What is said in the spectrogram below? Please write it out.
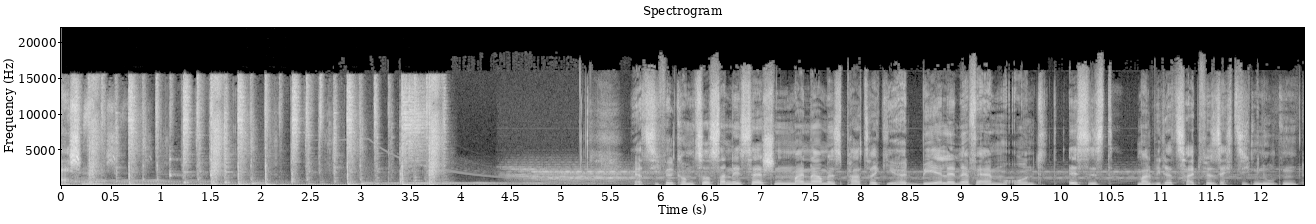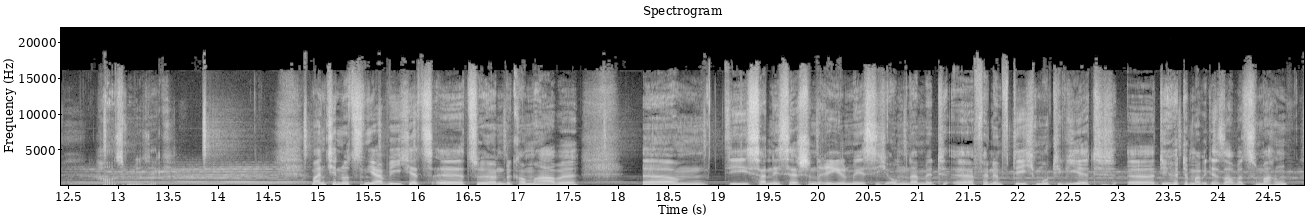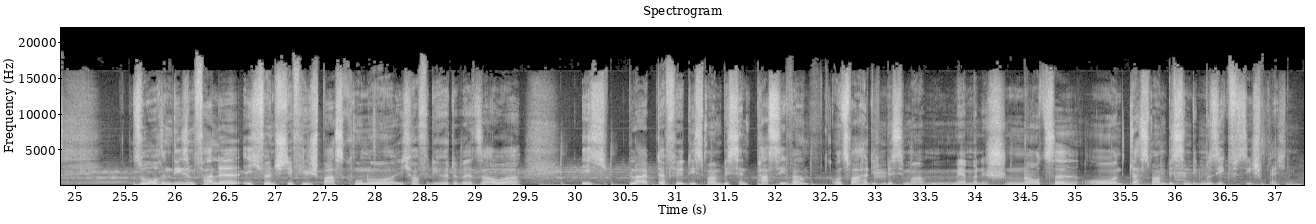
Session. Herzlich willkommen zur Sunday Session. Mein Name ist Patrick, ihr hört BLN FM und es ist mal wieder Zeit für 60 Minuten Hausmusik. Manche nutzen ja, wie ich jetzt äh, zu hören bekommen habe, ähm, die Sunday Session regelmäßig, um damit äh, vernünftig motiviert äh, die Hütte mal wieder sauber zu machen. So auch in diesem Falle. Ich wünsche dir viel Spaß, Kuno. Ich hoffe, die Hütte wird sauber. Ich bleibe dafür diesmal ein bisschen passiver. Und zwar halte ich ein bisschen mehr meine Schnauze und lass mal ein bisschen die Musik für sie sprechen.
